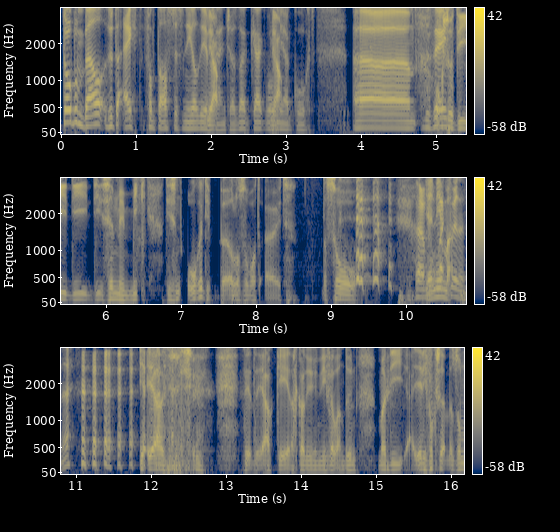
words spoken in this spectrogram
Tobin Bell doet dat echt fantastisch in heel die Ja. franchise. Daar ga ik wel Ja. mee akkoord. Ehm er zijn... Ook zo die, die, die zijn mimiek, die zijn ogen die puilen zo wat uit. Dat is zo... Ja, moet nee, wel maar- kunnen, hè? Ja, ja, oké, daar kan u niet veel aan doen. Maar die, ja, die heeft ook zo- zo'n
